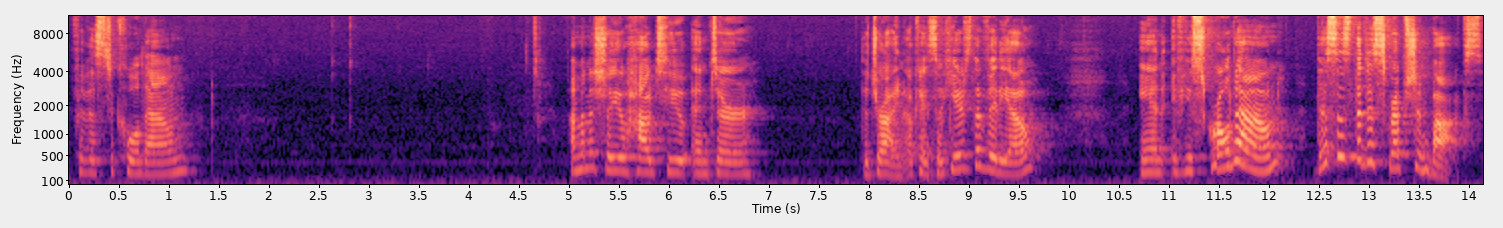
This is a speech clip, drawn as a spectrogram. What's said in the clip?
for this to cool down. I'm going to show you how to enter the drawing. Okay, so here's the video. And if you scroll down, this is the description box.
